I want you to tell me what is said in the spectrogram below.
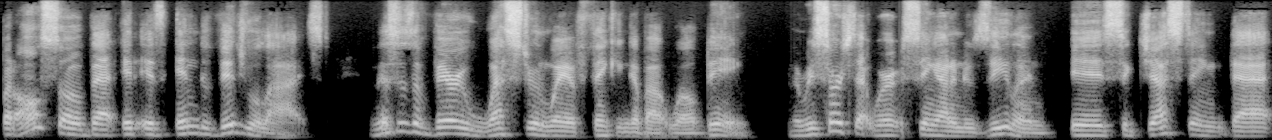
but also that it is individualized. This is a very Western way of thinking about well being. The research that we're seeing out of New Zealand is suggesting that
